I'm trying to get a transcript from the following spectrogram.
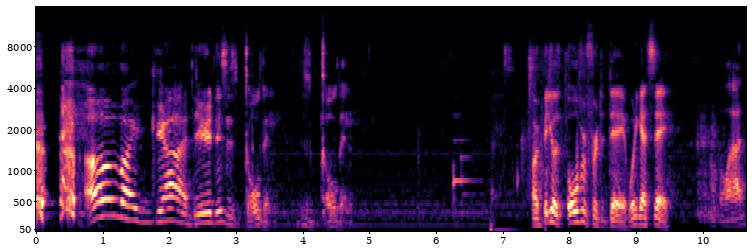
Oh my god, dude, this is golden. This is golden. Our video is over for today. What do you guys say? I'm glad.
